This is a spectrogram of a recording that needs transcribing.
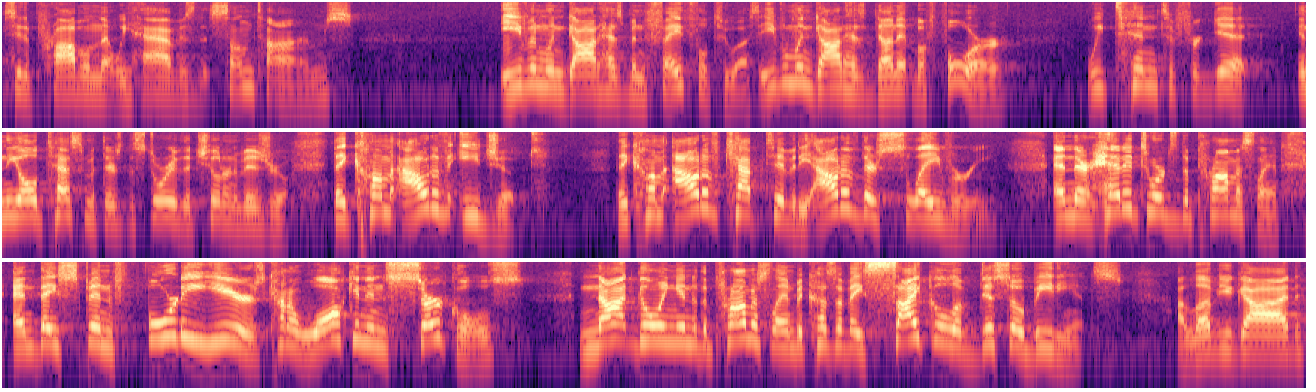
See, the problem that we have is that sometimes, even when God has been faithful to us, even when God has done it before, we tend to forget. In the Old Testament, there's the story of the children of Israel. They come out of Egypt they come out of captivity, out of their slavery, and they're headed towards the promised land. And they spend 40 years kind of walking in circles, not going into the promised land because of a cycle of disobedience. I love you, God.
